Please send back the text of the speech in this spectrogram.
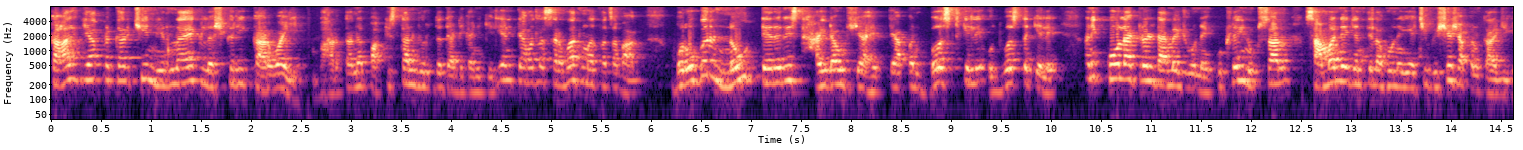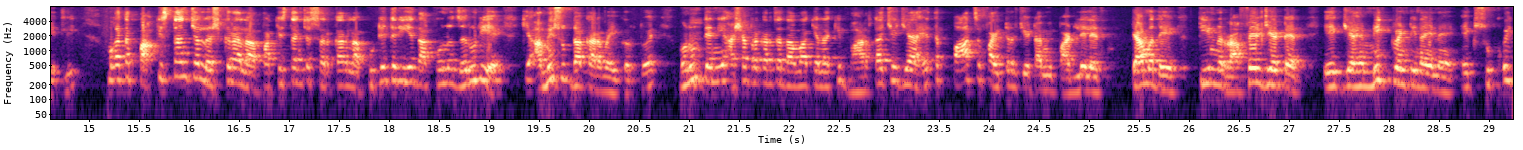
काल ज्या प्रकारची निर्णायक लष्करी कारवाई भारतानं पाकिस्तान विरुद्ध त्या ठिकाणी केली. आणि त्यामधला सर्वात महत्त्वाचा भाग बरोबर नऊ टेररिस्ट हाईडआउट जे आहेत ते आपण बस्ट केले उद्ध्वस्त केले. आणि कोलॅटरल डॅमेज होऊ नये कुठलंही नुकसान सामान्य जनतेला होऊ नये याची विशेष आपण काळजी घेतली. मग आता पाकिस्तानच्या लष्कराला पाकिस्तानच्या सरकारला कुठेतरी हे दाखवणं जरुरी आहे की आम्ही सुद्धा कारवाई करतोय. म्हणून त्यांनी अशा प्रकारचा दावा केला की भारताचे जे आहेत पाच फायटर जेट आम्ही पाडलेले आहेत. त्यामध्ये तीन राफेल जेट आहेत एक जे आहे मिग ट्वेंटी नाईन आहे एक सुखोई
